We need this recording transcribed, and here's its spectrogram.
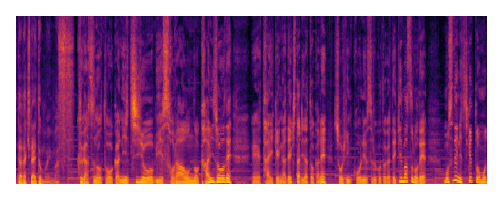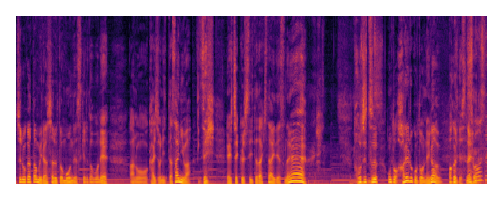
いただきたいと思います。9月の10日日曜日空音の会場で、えー体験ができたりだとかね商品購入することができますのでもうすでにチケットをお持ちの方もいらっしゃると思うんですけれどもねあの会場に行った際にはぜひ、えーチェックしていただきたいですね。当日本当晴れることを願うばかりですね。そうし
